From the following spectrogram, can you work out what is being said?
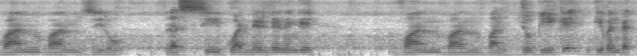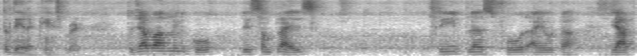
one one zero plus C coordinate ले लेंगे वन वन वन जो बी के गिवन वेक्टर दे रखे हैं स्टूडेंट तो जब हम इनको this supplies three plus four iota या आप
